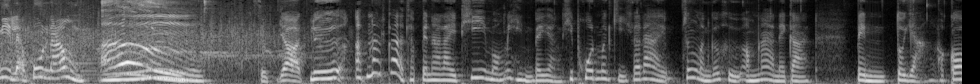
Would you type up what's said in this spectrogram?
นี่แหละผู้นำ สุดยอด หรืออำนาจก็อาจจะเป็นอะไรที่มองไม่เห็นไปอย่างที่พูดเมื่อกี้ก็ได้ ซึ่งมันก็คืออำนาจในการเป็นตัวอย่างแล้วก็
